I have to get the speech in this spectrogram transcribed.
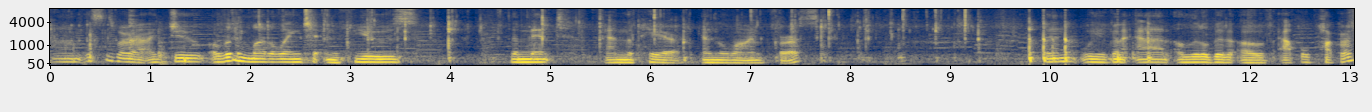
Um, this is where I do a little muddling to infuse the mint and the pear and the lime first. Then we're going to add a little bit of apple pucker.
